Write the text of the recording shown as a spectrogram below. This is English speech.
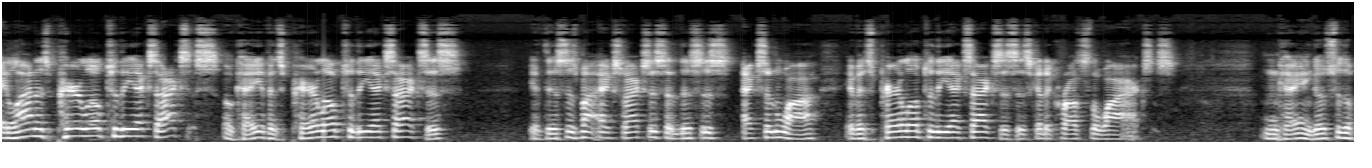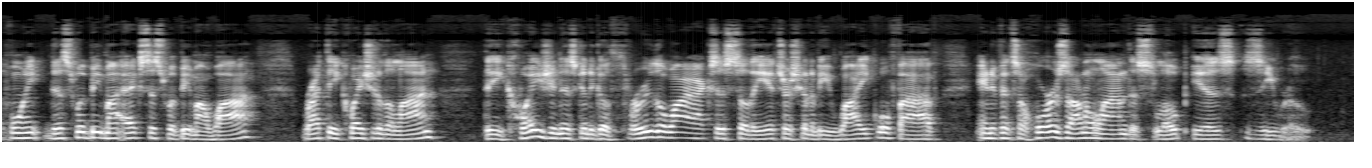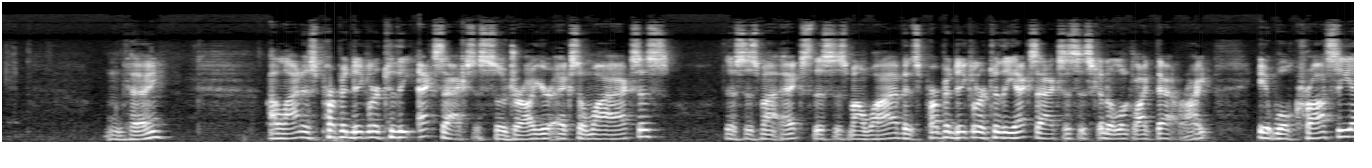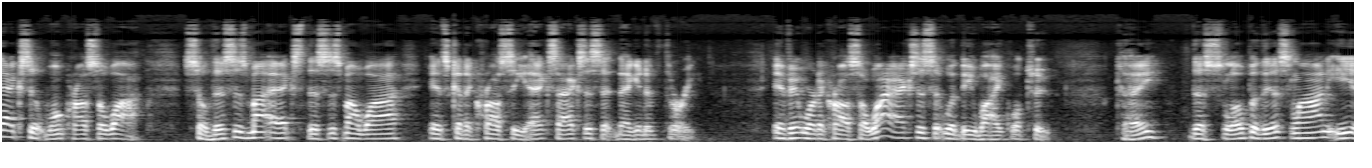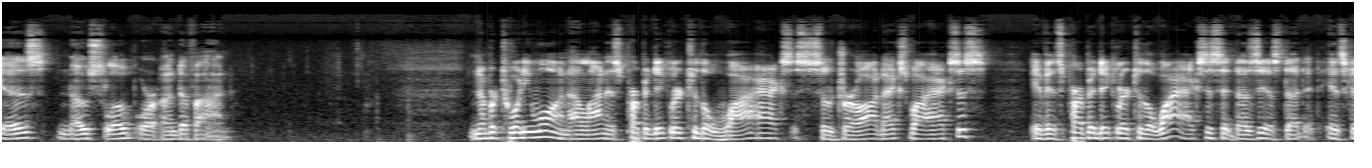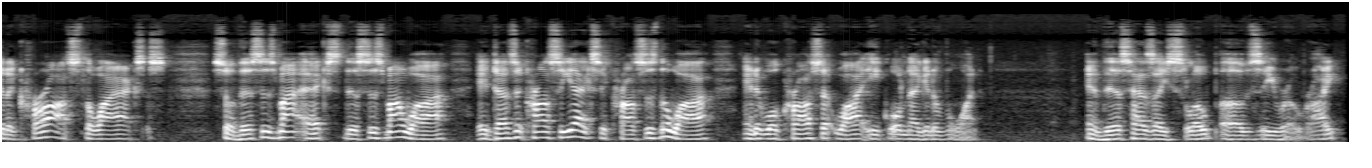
A line is parallel to the x-axis, okay? If it's parallel to the x-axis, if this is my x-axis and this is x and y, if it's parallel to the x-axis, it's going to cross the y-axis. Okay, and goes to the point, this would be my x, this would be my y. Write the equation of the line. The equation is going to go through the y-axis, so the answer is going to be y equal 5. And if it's a horizontal line, the slope is 0. Okay? A line is perpendicular to the x-axis, so draw your x and y-axis. This is my x, this is my y. If it's perpendicular to the x-axis, it's going to look like that, right? It will cross the x, it won't cross the y. So this is my x, this is my y. It's going to cross the x-axis at negative 3. If it were to cross the y-axis, it would be y equal 2. Okay? The slope of this line is no slope or undefined. Number 21, a line is perpendicular to the y-axis. So draw an xy axis. If it's perpendicular to the y-axis, it does this, doesn't it? It's going to cross the y-axis. So this is my x, this is my y. It doesn't cross the x, it crosses the y, and it will cross at y equal negative 1. And this has a slope of 0, right?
